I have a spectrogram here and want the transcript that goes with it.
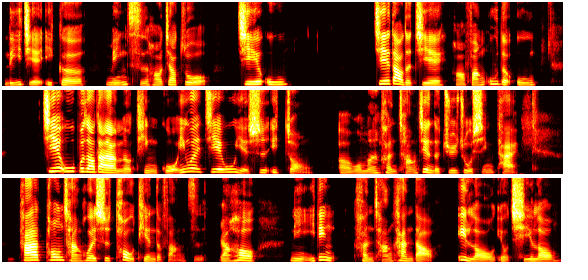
理解一个名词哈，叫做街屋。街道的街，好，房屋的屋。街屋不知道大家有没有听过？因为街屋也是一种呃我们很常见的居住形态。它通常会是透天的房子，然后你一定很常看到一楼有骑楼，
